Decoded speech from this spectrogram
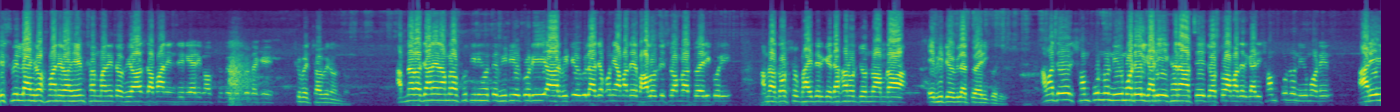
বিসমিল্লাহ রহমান রহিম সম্মানিত ভিওয়াস জাপান ইঞ্জিনিয়ারিং অফিসের পক্ষ থেকে শুভেচ্ছা অভিনন্দন। আপনারা জানেন আমরা প্রতিনিয়ত ভিডিও করি আর ভিডিওগুলো যখনই আমাদের ভালো কিছু আমরা তৈরি করি, আমরা দর্শক ভাইদেরকে দেখানোর জন্য আমরা এই ভিডিওগুলো তৈরি করি। আমাদের সম্পূর্ণ নিউ মডেল গাড়ি এখানে আছে, যত আমাদের গাড়ি সম্পূর্ণ নিউ মডেল আর এই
